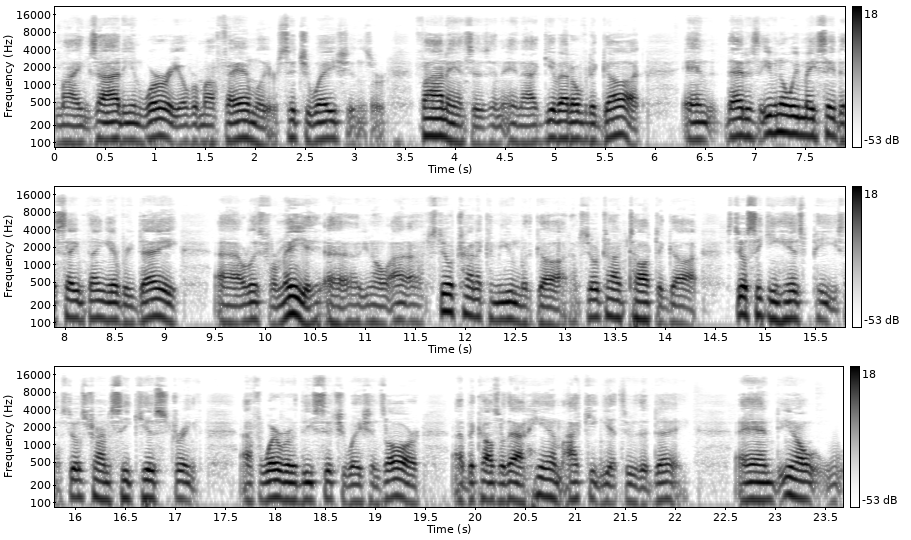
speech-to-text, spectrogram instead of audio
my anxiety and worry over my family or situations or finances, and, and I give that over to God. And that is, even though we may say the same thing every day, uh, or at least for me, uh, you know, I, am still trying to commune with God. I'm still trying to talk to God. Still seeking His peace. I'm still trying to seek His strength uh, for wherever these situations are, uh, because without Him, I can't get through the day. And you know,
